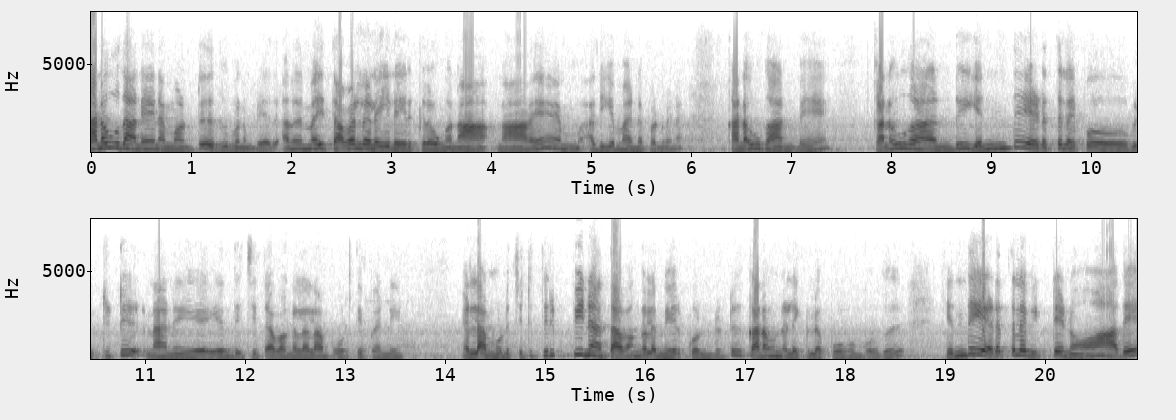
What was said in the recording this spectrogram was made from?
கனவு தானே நம்ம வந்துட்டு இது பண்ண முடியாது. அந்த மாதிரி தவல் நிலையில் இருக்கிறவங்க நான் நானே அதிகமாக என்ன பண்ணுவேன்னா கனவு காண்பேன். கனவு காண்டு எந்த இடத்துல இப்போது விட்டுட்டு நான் எந்திரிச்சு தவங்களெல்லாம் பூர்த்தி பண்ணி எல்லாம் முடிச்சுட்டு திருப்பி நான் தவங்களை மேற்கொண்டுட்டு கனவு நிலைக்குள்ளே போகும்போது எந்த இடத்துல விட்டேனோ அதே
